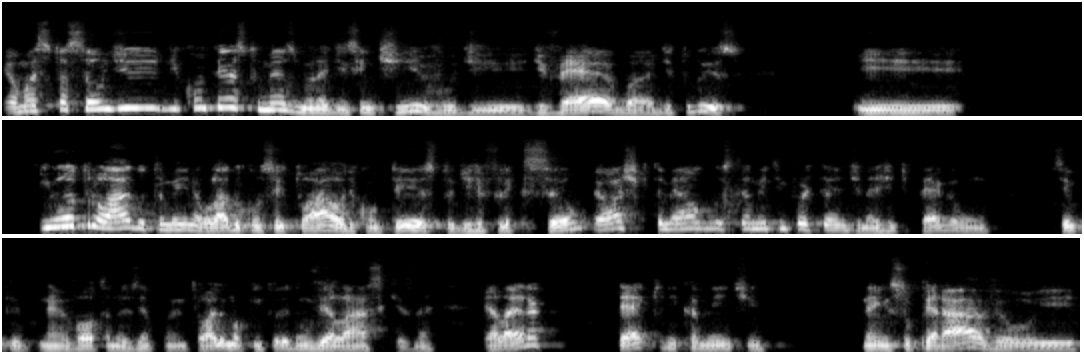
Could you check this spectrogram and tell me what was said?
é uma situação de, de contexto mesmo, né, de incentivo, de, de verba, de tudo isso. E, e o outro lado também, né, o lado conceitual, de contexto, de reflexão, eu acho que também é algo extremamente importante. Né? A gente pega um, sempre né, volta no exemplo, a gente olha uma pintura de um Velázquez, né? ela era tecnicamente né, insuperável e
